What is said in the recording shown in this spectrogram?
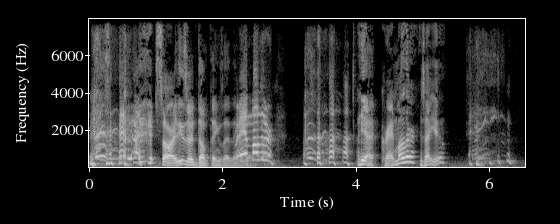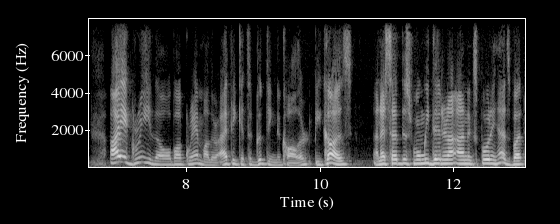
Sorry, these are dumb things I think. grandmother. Yeah, grandmother, is that you? I agree though about grandmother. I think it's a good thing to call her because, and I said this when we did it on, on Exploding Heads, but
